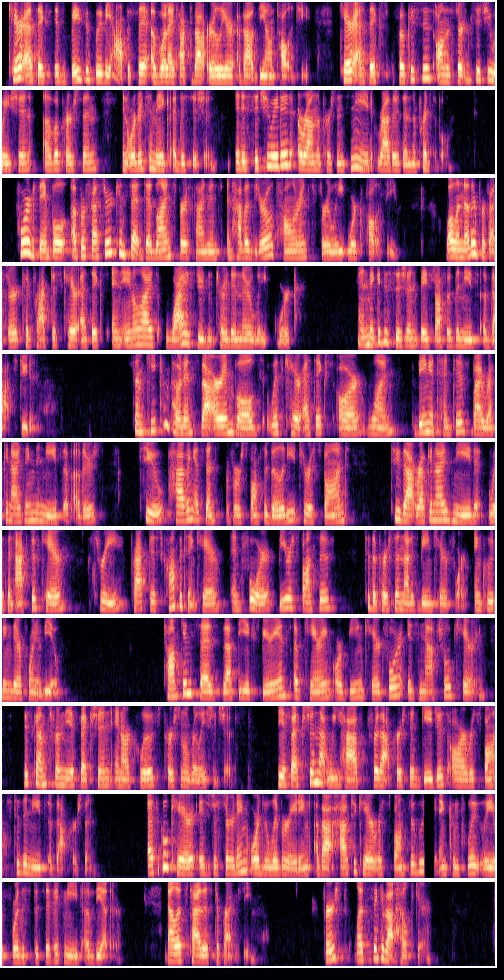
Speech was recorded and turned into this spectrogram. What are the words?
Care ethics is basically the opposite of what I talked about earlier about deontology. Care ethics focuses on the certain situation of a person in order to make a decision. It is situated around the person's need rather than the principle. For example, a professor can set deadlines for assignments and have a zero tolerance for late work policy, while another professor could practice care ethics and analyze why a student turned in their late work. and make a decision based off of the needs of that student. Some key components that are involved with care ethics are one, being attentive by recognizing the needs of others, two, having a sense of responsibility to respond to that recognized need with an act of care, three, practice competent care, and four, be responsive to the person that is being cared for, including their point of view. Tompkins says that the experience of caring or being cared for is natural caring this comes from the affection in our close personal relationships. The affection that we have for that person gauges our response to the needs of that person. Ethical care is discerning or deliberating about how to care responsibly and completely for the specific need of the other. Now let's tie this to privacy. First, let's think about healthcare.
